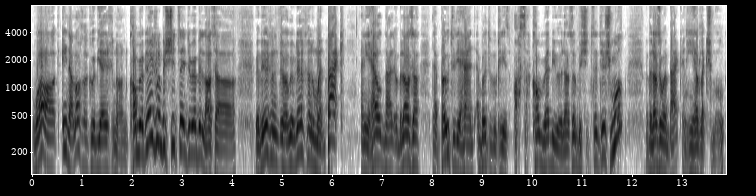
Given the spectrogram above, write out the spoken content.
What? Ein halacha Rav Yechonon. Come Rav Yechonon b'shitzei to Rabbi Lazar. Rav went back, and he held Nail Ubelaza that both with your hand and both with the is asa. Kom Rabbi Ubelaza b'shitzah to Shmuel. Rabbi went back and he held like Shmuel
